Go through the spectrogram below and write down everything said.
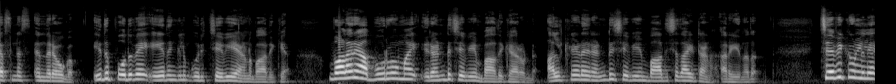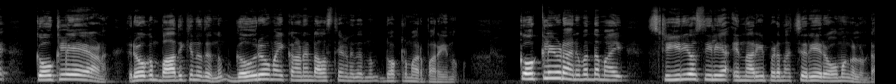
ഡെഫ്നസ് എന്ന രോഗം ഇത് പൊതുവേ ഏതെങ്കിലും ഒരു ചെവിയാണ് ബാധിക്കുക. വളരെ അപൂർവമായി രണ്ട് ചെവിയും ബാധിക്കാറുണ്ട്. അൽക്കയുടെ രണ്ട് ചെവിയും ബാധിച്ചതായിട്ടാണ് അറിയുന്നത്. ചെവിക്കുള്ളിലെ കോക്ലിയയാണ് രോഗം ബാധിക്കുന്നതെന്നും ഗൗരവമായി കാണേണ്ട അവസ്ഥയാണിതെന്നും ഡോക്ടർമാർ പറയുന്നു. കോക്ലിയയുടെ അനുബന്ധമായി സ്റ്റീരിയോസീലിയ എന്നറിയപ്പെടുന്ന ചെറിയ രോമങ്ങളുണ്ട്.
